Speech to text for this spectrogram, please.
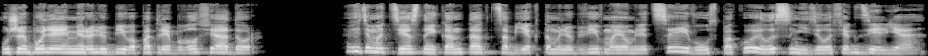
Уже более миролюбиво потребовал Феодор. Видимо, тесный контакт с объектом любви в моем лице его успокоил и снизил эффект зелья.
